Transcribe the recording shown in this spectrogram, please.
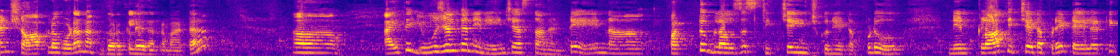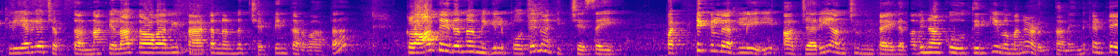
అండ్ షాప్లో కూడా నాకు దొరకలేదన్నమాట. అయితే యూజువల్గా నేను ఏం చేస్తానంటే నా పట్టు బ్లౌజెస్ స్టిచ్ చేయించుకునేటప్పుడు నేను క్లాత్ ఇచ్చేటప్పుడే టైలర్కి క్లియర్గా చెప్తాను. నాకు ఎలా కావాలి ప్యాటర్న్ అన్నది చెప్పిన తర్వాత క్లాత్ ఏదైనా మిగిలిపోతే నాకు ఇచ్చేసాయి. పర్టికులర్లీ ఆ జరి అంచు ఉంటాయి కదా అవి నాకు తిరిగి ఇవ్వమని అడుగుతాను. ఎందుకంటే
